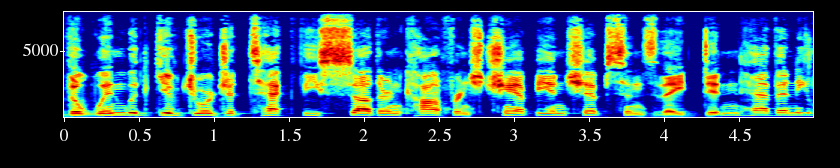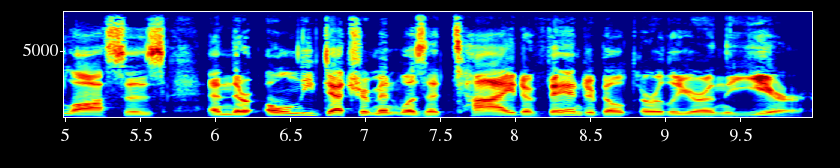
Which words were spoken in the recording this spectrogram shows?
The win would give Georgia Tech the Southern Conference Championship since they didn't have any losses and their only detriment was a tie to Vanderbilt earlier in the year.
